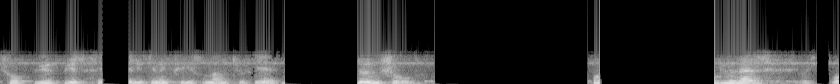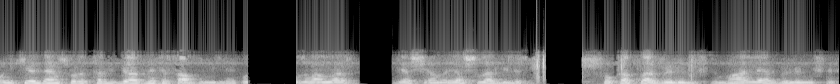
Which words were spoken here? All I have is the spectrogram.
çok büyük bir tehlikenin kıyısından Türkiye'ye dönmüş oldu. O günler 12 yıldan sonra tabii biraz nefes aldı millet. O zamanlar yaşayan yaşlılar bilir. Sokaklar bölünmüştü, mahalleler bölünmüştü.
